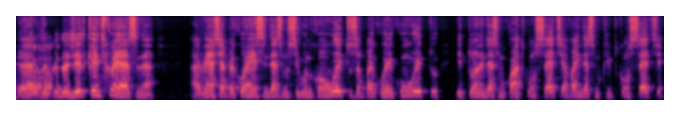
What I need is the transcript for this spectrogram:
é, do, do, jeito que a gente conhece, né? Aí vem a Chapecoense em décimo segundo com oito, Sampaio Correio com oito, Ituano em décimo quarto com sete, Havaí em décimo quinto com sete,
